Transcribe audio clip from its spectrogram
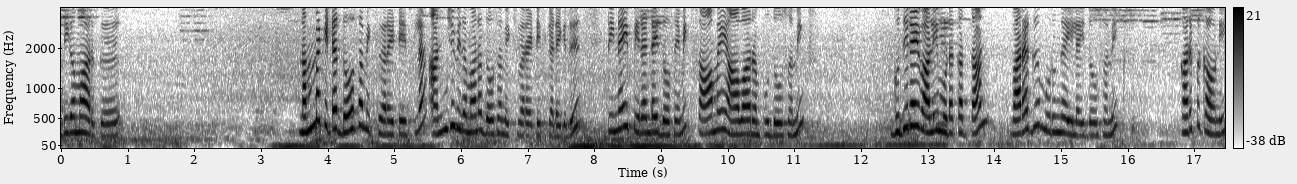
அதிகமாக இருக்குது நம்மக்கிட்ட தோசை மிக்ஸ் வெரைட்டிஸில் அஞ்சு விதமான தோசை மிக்ஸ் வெரைட்டிஸ் கிடைக்குது. திணை பிரண்டை தோசை மிக்ஸ் சாமை ஆவாரம்பூ தோசை மிக்ஸ் குதிரைவாளி முடக்கத்தான் வரகு முருங்கை இலை தோசை மிக்ஸ் கருப்பு கவுனி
